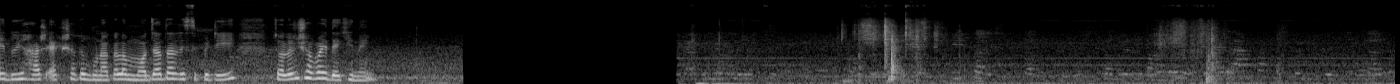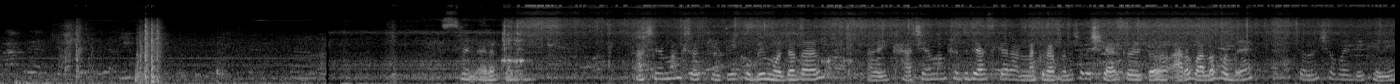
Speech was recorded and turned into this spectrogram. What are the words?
এই দুই হাঁস একসাথে বুনা করলাম? মজাদার রেসিপিটি চলেন সবাই দেখে নেই বিসমিল্লাহির রহমানির রহিম। হাঁসের মাংস খেতে খুবই মজাদার। আর এই খাসের মাংস যদি আজকে রান্না করে আপনাদের সাথে শেয়ার করি, তো আরও ভালো হবে। চলুন সবাই দেখে নিই।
